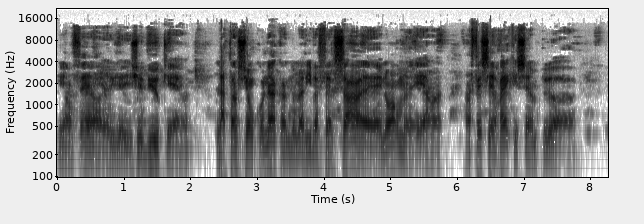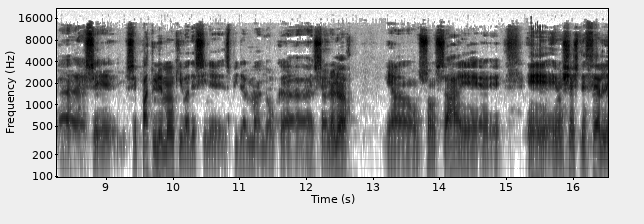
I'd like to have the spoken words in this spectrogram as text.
Et en fait, euh, j'ai vu que l'attention qu'on a quand on arrive à faire ça est énorme et euh, en fait, c'est vrai que c'est un peu, euh, euh, c'est, c'est pas tout le monde qui va dessiner Spider-Man, donc euh, c'est un honneur. Et euh, on sent ça et, et, et, on cherche de faire le,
